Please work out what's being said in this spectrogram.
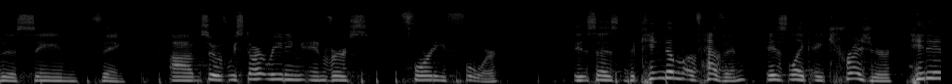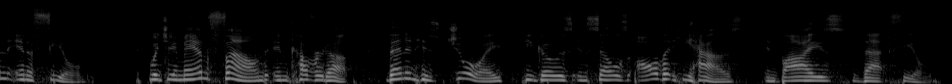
the same thing. Um, so if we start reading in verse 44, it says, The kingdom of heaven is like a treasure hidden in a field, which a man found and covered up. Then in his joy, he goes and sells all that he has and buys that field.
